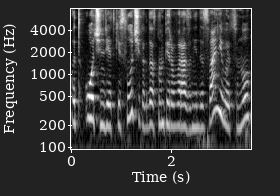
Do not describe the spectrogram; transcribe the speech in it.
это очень редкий случай, когда с нам первого раза не дозваниваются, но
